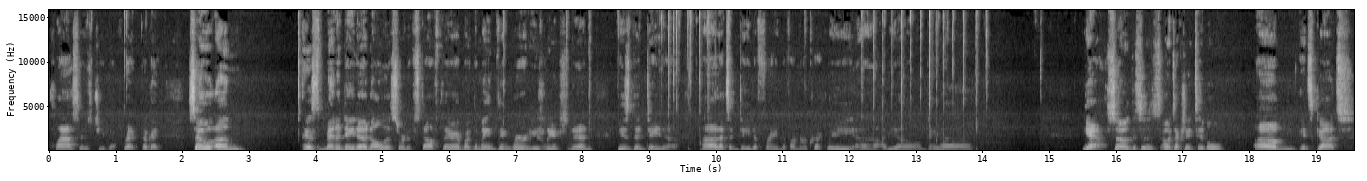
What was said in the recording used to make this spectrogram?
class is GBIF. Right, okay. So um, here's metadata and all this sort of stuff there, but the main thing we're usually interested in is the data. Uh, that's a data frame, if I remember correctly. Uh, IBL data. Yeah, so this is, oh, it's actually a Tibble. Um, it's got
